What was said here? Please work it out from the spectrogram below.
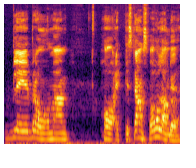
blir bra om man har ett distansförhållande.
